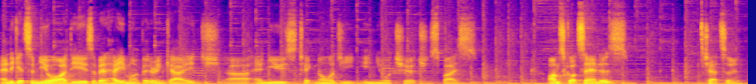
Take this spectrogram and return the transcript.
and to get some new ideas about how you might better engage uh, and use technology in your church space. I'm Scott Sanders. Chat soon.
